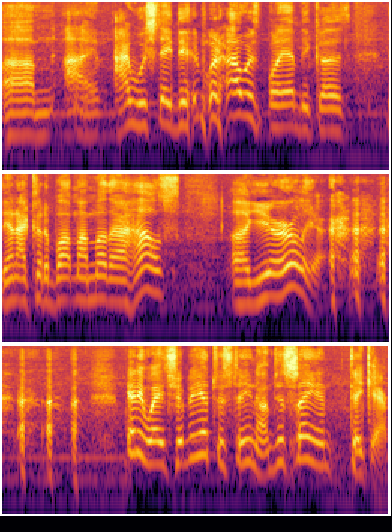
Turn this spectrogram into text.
Um, I, I wish they did when I was playing because then I could have bought my mother a house a year earlier. anyway, it should be interesting. I'm just saying. Take care.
